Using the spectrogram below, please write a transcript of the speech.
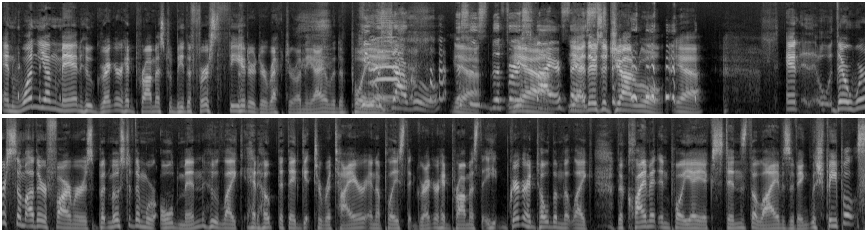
and one young man who Gregor had promised would be the first theater director on the island of Poyais. He was Ja Rule. This Yeah. is the first yeah. Fest. Yeah, there's a Ja Rule. yeah. And uh, there were some other farmers, but most of them were old men who like had hoped that they'd get to retire in a place that Gregor had promised that he Gregor had told them that like the climate in Poyais extends the lives of English people.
